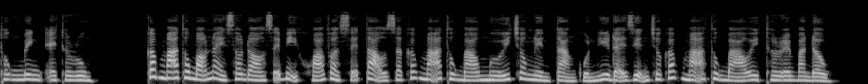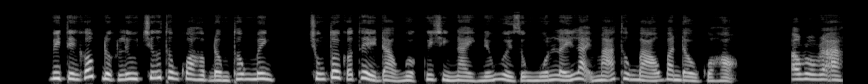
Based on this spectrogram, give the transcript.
thông minh Ethereum. Các mã thông báo này sau đó sẽ bị khóa và sẽ tạo ra các mã thông báo mới trong nền tảng của NIA đại diện cho các mã thông báo Ethereum ban đầu. Vì tiền gốc được lưu trữ thông qua hợp đồng thông minh, chúng tôi có thể đảo ngược quy trình này nếu người dùng muốn lấy lại mã thông báo ban đầu của họ. Aurora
